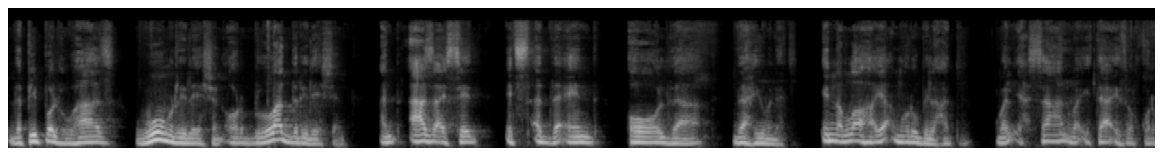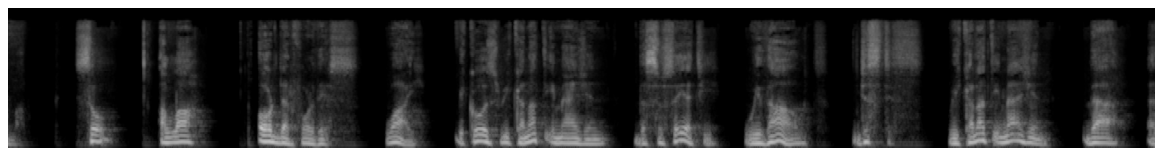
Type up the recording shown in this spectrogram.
the people who has womb relation or blood relation and as I said it's at the end all the the humanity إن الله يأمر بالعدل والإحسان وإيتاء ذي القربى so Allah order for this why because we cannot imagine the society without justice. We cannot imagine the uh,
